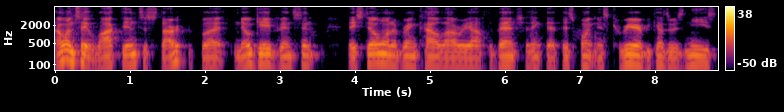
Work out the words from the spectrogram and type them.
I wouldn't say locked in to start, but no Gabe Vincent they still want to bring Kyle Lowry off the bench. I think that at this point in his career, because of his knees,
